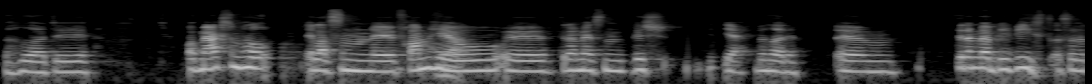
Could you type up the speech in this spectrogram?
hvad hedder det, opmærksomhed, eller sådan øh, fremhæve, ja. øh, det der med sådan, hvis, ja, hvad hedder det, øhm, det der med at blive vist, altså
